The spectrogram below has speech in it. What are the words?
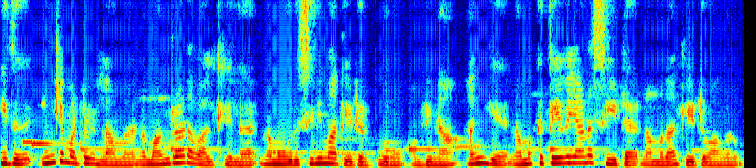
இது இங்கே மட்டும் இல்லாமல் நம்ம அன்றாட வாழ்க்கையில் நம்ம ஒரு சினிமா தியேட்டர் போகிறோம் அப்படின்னா அங்கே நமக்கு தேவையான சீட்டை நம்ம தான் கேட்டு வாங்கணும்.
